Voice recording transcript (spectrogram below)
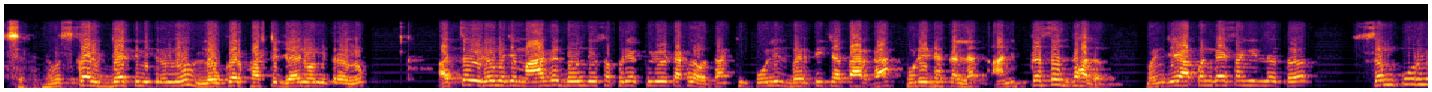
चला नमस्कार विद्यार्थी मित्रांनो लवकर फास्ट जॉईन व्हा मित्रांनो. आजचा व्हिडिओ म्हणजे माग दोन दिवसापूर्वी एक व्हिडिओ टाकला होता की पोलीस भरतीच्या तारखा पुढे ढकलल्यात आणि तसंच झालं. म्हणजे आपण काय सांगितलं होतं संपूर्ण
